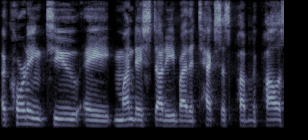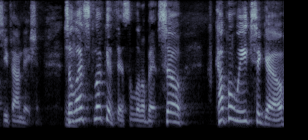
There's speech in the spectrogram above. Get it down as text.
according to a Monday study by the Texas Public Policy Foundation. So mm. let's look at this a little bit. So a couple weeks ago,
